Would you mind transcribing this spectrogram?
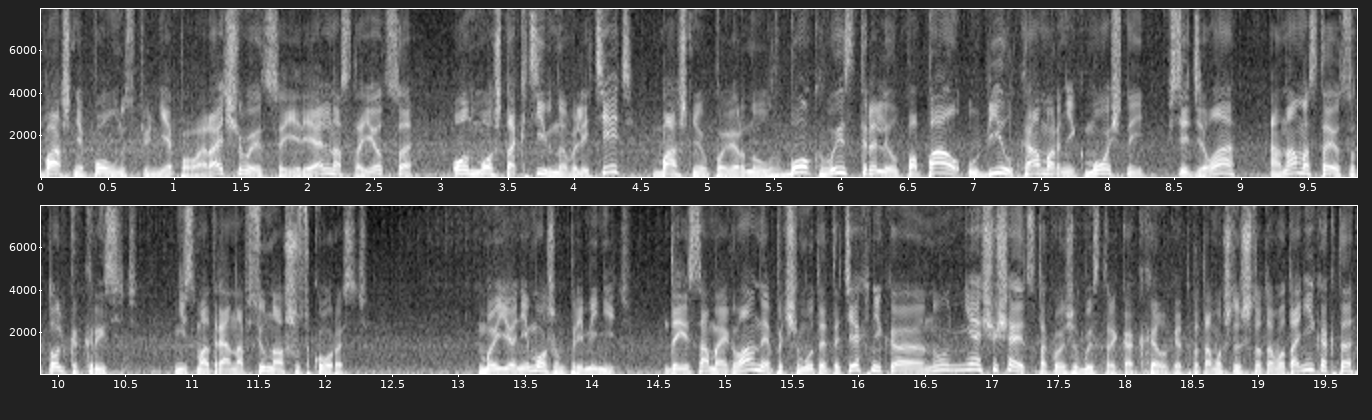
Башня полностью не поворачивается, и реально остается... Он может активно влететь, башню повернул в бок, выстрелил, попал, убил, камерник мощный, все дела, а нам остается только крысить, несмотря на всю нашу скорость. Мы ее не можем применить. Да и самое главное, почему-то эта техника, ну, не ощущается такой же быстрой, как Hellcat, потому что что-то вот они как-то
